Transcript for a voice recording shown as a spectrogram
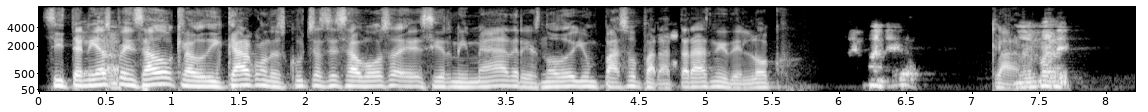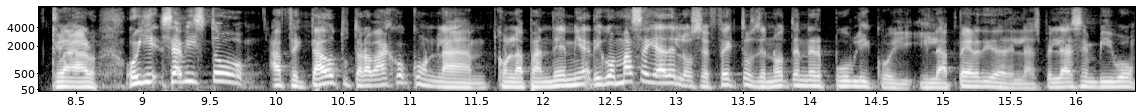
Si tenías pensado claudicar cuando escuchas esa voz, a decir, ni madres, no doy un paso para atrás ni de loco manera. Claro. No hay manera. Claro. Oye, ¿se ha visto afectado tu trabajo con la, con la pandemia? Digo, más allá de los efectos de no tener público y, la pérdida de las peleas en vivo,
